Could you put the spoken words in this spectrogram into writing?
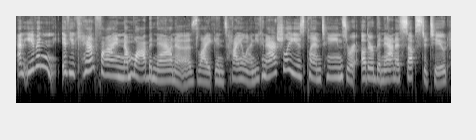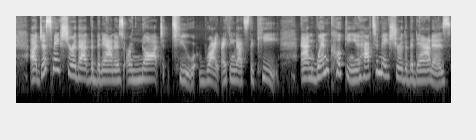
And even if you can't find namwa bananas like in Thailand, you can actually use plantains or other banana substitute. Uh, just make sure that the bananas are not too ripe. I think that's the key. And when cooking, you have to make sure the bananas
